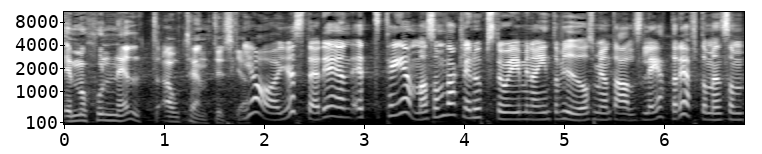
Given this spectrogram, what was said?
emotionellt autentiska. Ja, just det. Det är en, ett tema som verkligen uppstod i mina intervjuer som jag inte alls letade efter men som,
